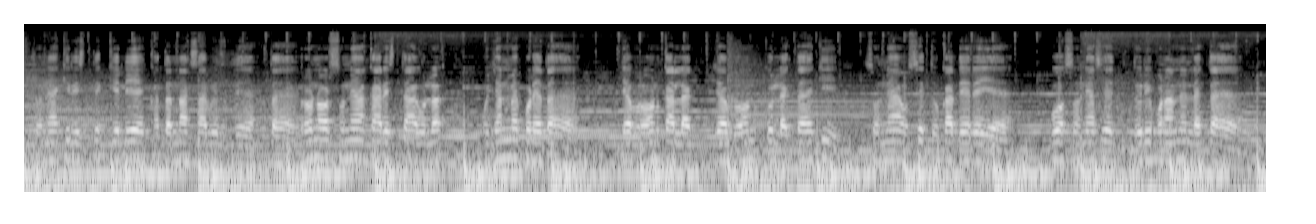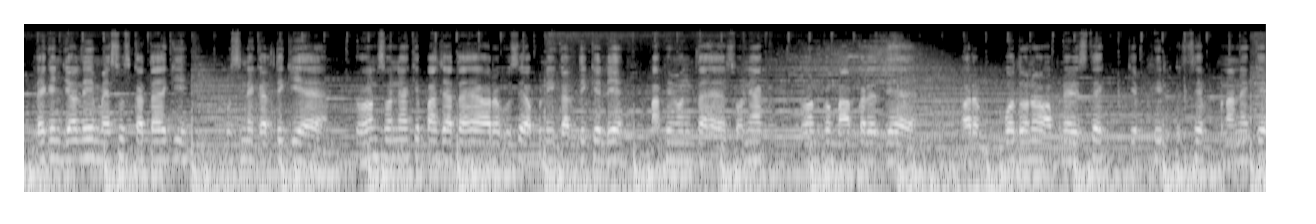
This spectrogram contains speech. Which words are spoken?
सोनिया के रिश्ते के लिए खतरनाक साबित होता है रोहन और सोनिया का रिश्ता उलझन में पड़ जाता है। जब रोहन का लग, जब रोहन को लगता है कि सोनिया उसे धोखा दे रही है, वो सोनिया से दूरी बनाने लगता है। लेकिन जल्द ही महसूस करता है कि उसने गलती की है। रोहन सोनिया के पास जाता है और उसे अपनी गलती के लिए माफ़ी माँगता है। सोनिया रोहन को माफ़ कर देती है। और वो दोनों अपने रिश्ते के फिर से बनाने के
